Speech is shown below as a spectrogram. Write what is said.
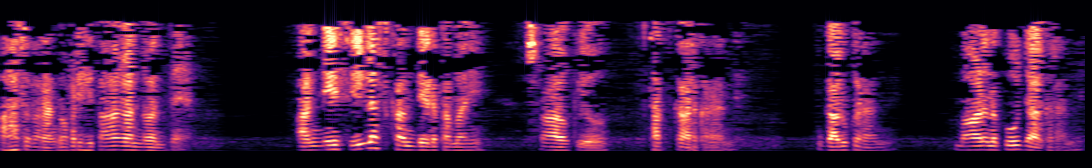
අහස තරම් අපිට හිතා ගන්නවත් බෑ. අන්නේ සීලස්කන්ධයට තමයි ශ්‍රාවකයෝ සත්කාර කරන්නේ. ගරු කරන්නේ. මානන පූජා කරන්නේ.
